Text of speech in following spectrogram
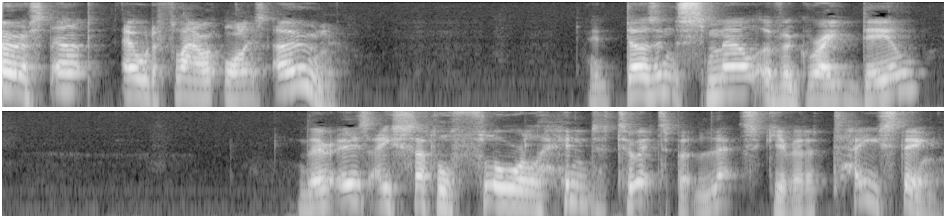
First up, elderflower on its own. It doesn't smell of a great deal. There is a subtle floral hint to it, but let's give it a tasting.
